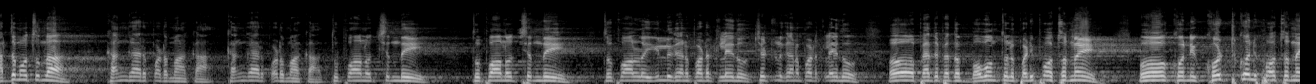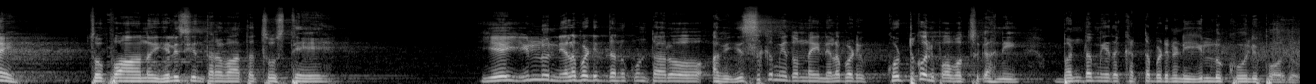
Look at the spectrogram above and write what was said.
అర్థమవుతుందా? కంగారు పడమాక కంగారు పడమాక. తుఫాన్ వచ్చింది తుఫాన్ వచ్చింది. తుఫాన్లో ఇల్లు కనపడట్లేదు చెట్లు కనపడట్లేదు. ఓ పెద్ద పెద్ద భవంతులు పడిపోతున్నాయి. ఓ కొన్ని కొట్టుకొని పోతున్నాయి. తుఫాను ఎలిసిన తర్వాత చూస్తే ఏ ఇల్లు నిలబడిద్ది అనుకుంటారో అవి ఇసుక మీద ఉన్నాయి నిలబడి కొట్టుకొని పోవచ్చు కానీ బండ మీద కట్టబడిన నీ ఇల్లు కూలిపోదు.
